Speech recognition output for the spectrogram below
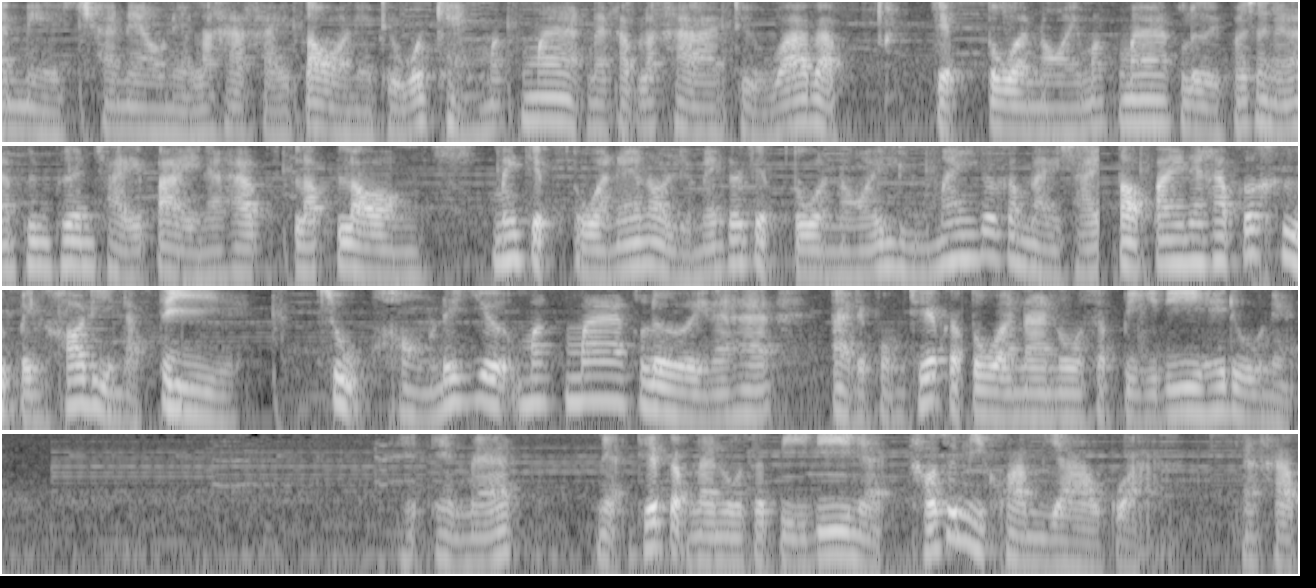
a m a z e Chanel เนี่ยราคาขายต่อเนี่ยถือว่าแข็งมากๆนะครับราคาถือว่าแบบเจ็บตัวน้อยมากๆเลย เพราะฉะนั้นเพื่อนๆใช้ไปนะครับ รับรองไม่เจ็บตัวแน่นอน หรือไม่ก็เจ็บตัวน้อย หรือไม่ก็กำไรใช้ต่อไปนะครับก็คือเป็นข้อดีอันดับตีจุของได้เยอะมากๆเลยนะฮะอะเดี๋ยวผมเทียบกับตัว Nano Speedy ให้ดูเนี่ยเห็นเห็นไหมเนี่ยเทียบกับ Nano Speedy เนี่ยเขาจะมีความยาวกว่านะครับ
